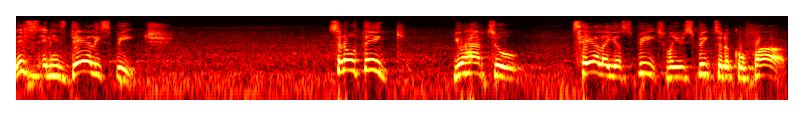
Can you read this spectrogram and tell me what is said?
This is in his daily speech. So don't think you have to tailor your speech when you speak to the kuffar.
